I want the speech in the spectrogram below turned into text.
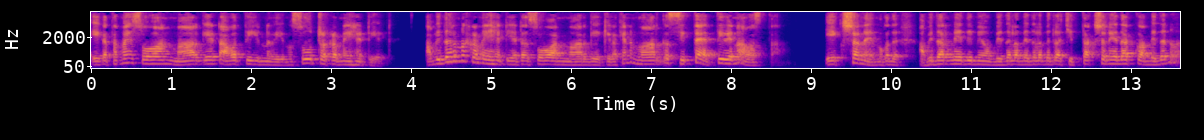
ඒක තමයි සෝවාන් මාර්ගයට අවතීර්ණ වීම සූත්‍ර ක්‍රමයේ හැටියට. අභිධර්ම ක්‍රමයේ හැටියට සෝවාන් මාර්ගය කියලා කියන්නේ මාර්ග සිත ඇති වෙන අවස්ථාව. ඒ ක්ෂණය මොකද අභිධර්මයේදී මේව බෙදලා බෙදලා බෙදලා චිත්තක්ෂණය දක්වා බෙදනවා.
